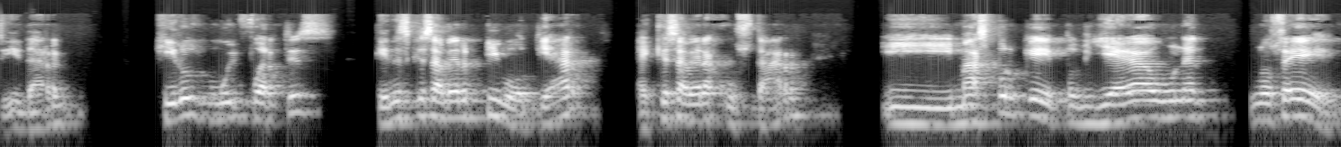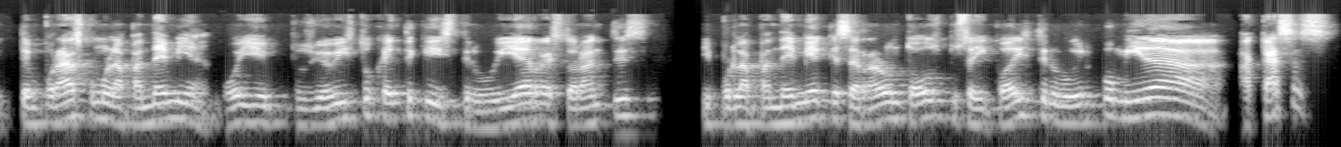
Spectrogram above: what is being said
y dar giros muy fuertes. Tienes que saber pivotear hay que saber ajustar y más porque pues llega una, no sé, temporadas como la pandemia. Oye, pues yo he visto gente que distribuía restaurantes y por la pandemia que cerraron todos, pues se dedicó a distribuir comida a casas.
